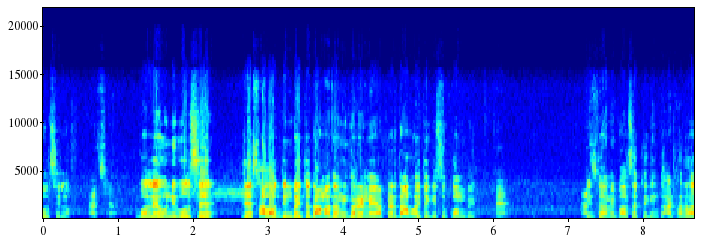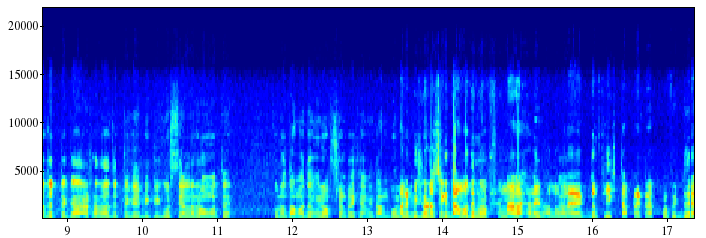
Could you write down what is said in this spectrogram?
বলছিল। আচ্ছা। বলে উনি বলছে যে সালাউদ্দিন ভাই তো দামাদামি করে নাই আপনার দাম হয়তো কিছু কমবে। হ্যাঁ। কিন্তু আমি পালসারটা কিন্তু আঠারো হাজার টাকা আঠারো হাজার টাকায় বিক্রি করছি আল্লাহ রহমতে। কোনো দামাদামির অপশন রেখে আমি দাম বলি মানে বিষয়টা হচ্ছে কি দামাদামের অপশন না রাখাটাই ভালো। মানে একদম ফিক্সড আপনার একটা প্রফিট ধরে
